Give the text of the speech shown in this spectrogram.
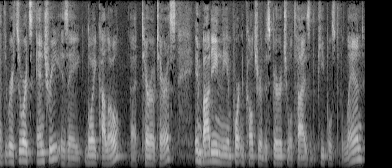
At the resort's entry is a Loi Kalo, a Taro terrace, embodying the important culture of the spiritual ties of the peoples to the land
